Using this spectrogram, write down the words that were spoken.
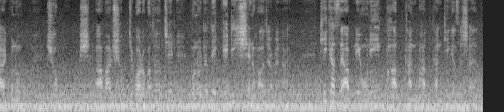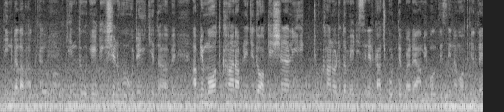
আর কোনো সব আবার সবচেয়ে বড় কথা হচ্ছে, কোনোটাতে এডিকশন হওয়া যাবে না। ঠিক আছে, আপনি অনেক ভাত খান ভাত খান, ঠিক আছে তিন বেলা ভাত খান। কিন্তু এডিকশন হোক ওটাই খেতে হবে। আপনি মদ খান, আপনি যদি অকেশনালি একটু খান, ওটা তো মেডিসিনের কাজ করতে পারে। আমি বলতেছি না মদ খেতে।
